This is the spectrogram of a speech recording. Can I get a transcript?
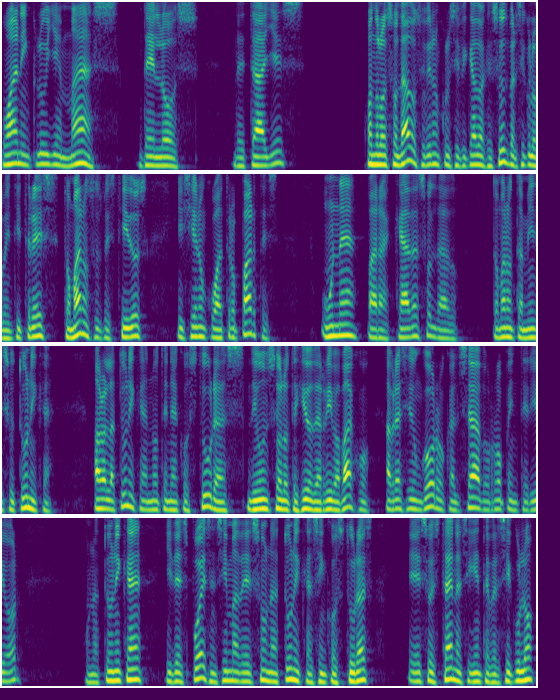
Juan incluye más de los detalles. Cuando los soldados hubieron crucificado a Jesús, versículo 23, tomaron sus vestidos e hicieron cuatro partes, una para cada soldado. Tomaron también su túnica. Ahora la túnica no tenía costuras de un solo tejido de arriba abajo. Habrá sido un gorro, calzado, ropa interior, una túnica y después encima de eso una túnica sin costuras. Eso está en el siguiente versículo.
